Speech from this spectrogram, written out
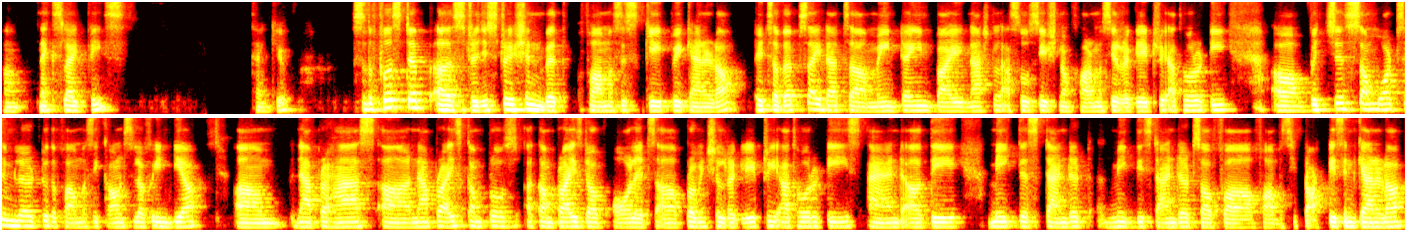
Uh, next slide, please. Thank you. So the first step is registration with Pharmacist Gateway Canada. It's a website that's uh, maintained by National Association of Pharmacy Regulatory Authority, uh, which is somewhat similar to the Pharmacy Council of India. Um, NAPRA has uh, NAPRA is composed, uh, comprised of all its uh, provincial regulatory authorities, and uh, they make the standard make the standards of pharmacy practice in Canada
